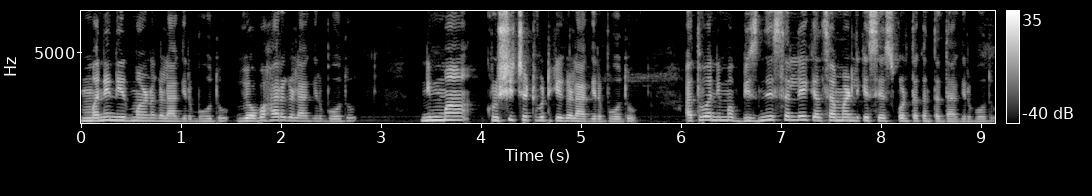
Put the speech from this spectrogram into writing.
ಮನೆ ನಿರ್ಮಾಣಗಳಾಗಿರ್ಬೋದು, ವ್ಯವಹಾರಗಳಾಗಿರ್ಬೋದು, ನಿಮ್ಮ ಕೃಷಿ ಚಟುವಟಿಕೆಗಳಾಗಿರ್ಬೋದು, ಅಥವಾ ನಿಮ್ಮ ಬಿಸ್ನೆಸ್ಸಲ್ಲೇ ಕೆಲಸ ಮಾಡಲಿಕ್ಕೆ ಸೇರಿಸ್ಕೊಳ್ತಕ್ಕಂಥದ್ದಾಗಿರ್ಬೋದು,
